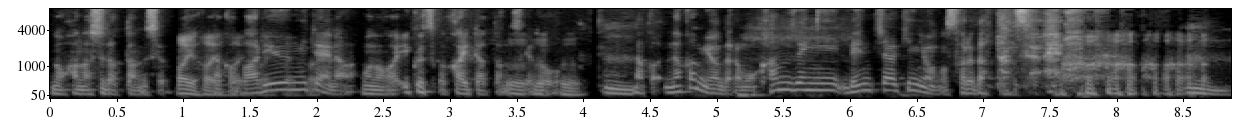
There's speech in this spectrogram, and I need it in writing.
の話だったんですよ。はいはいはい。なんか、バリューみたいななものがいくつか書いてあったんですけど、うんうんうんうんなんか、中身読んだらもう完全にベンチャー企業のそれだったんですよね。うん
